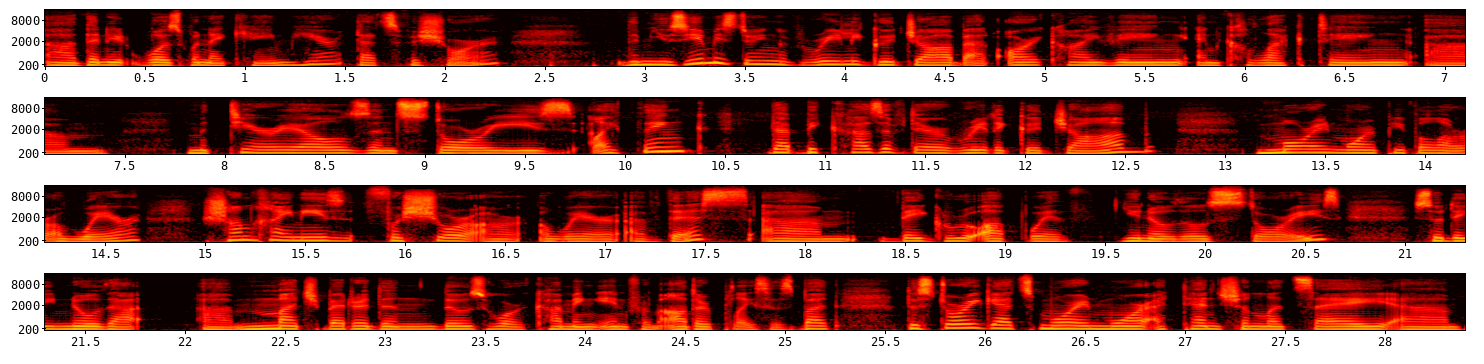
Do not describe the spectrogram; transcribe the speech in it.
uh, than it was when I came here. That's for sure. The museum is doing a really good job at archiving and collecting um, materials and stories. I think that because of their really good job, more and more people are aware. Shanghainese for sure are aware of this. Um, they grew up with you know those stories, so they know that uh, much better than those who are coming in from other places. But the story gets more and more attention. Let's say um,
